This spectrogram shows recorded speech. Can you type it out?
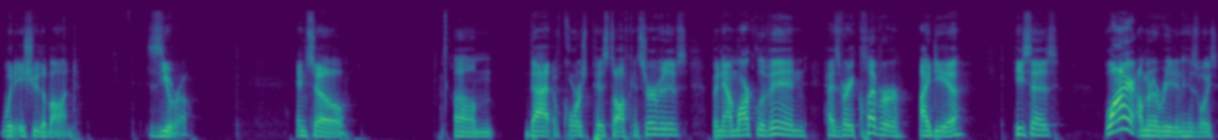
would issue the bond, zero. And so, um, that of course pissed off conservatives. But now Mark Levin has a very clever idea. He says why? I'm going to read in his voice.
